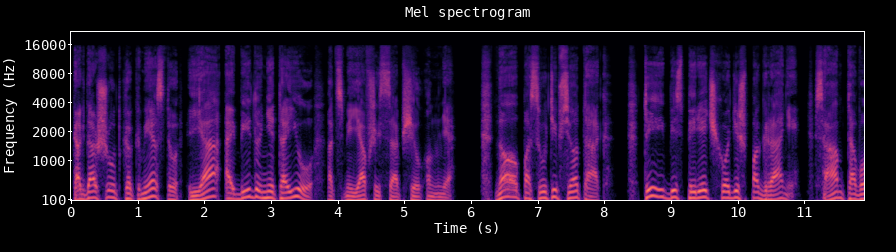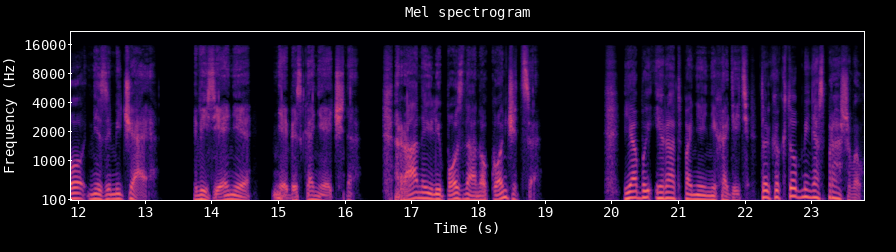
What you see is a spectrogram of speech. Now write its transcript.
«Когда шутка к месту, я обиду не таю», — отсмеявшись, сообщил он мне. «Но, по сути, все так. Ты бесперечь ходишь по грани, сам того не замечая. Везение не бесконечно. Рано или поздно оно кончится». «Я бы и рад по ней не ходить, только кто б меня спрашивал?»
